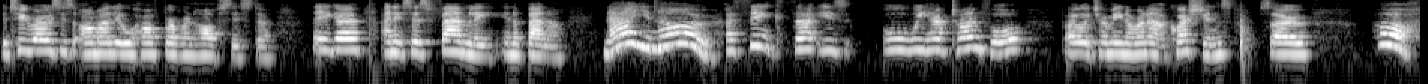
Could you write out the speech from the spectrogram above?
the two roses are my little half brother and half sister. There you go. And it says family in a banner. Now you know. I think that is all we have time for, by which I mean I run out of questions. So, oh,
